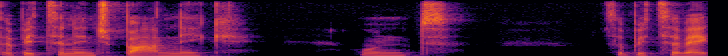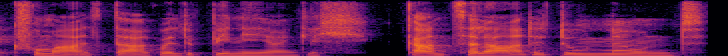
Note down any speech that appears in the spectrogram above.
ein bisschen Entspannung und so ein bisschen weg vom Alltag, weil da bin ich eigentlich ganz alleine drin und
